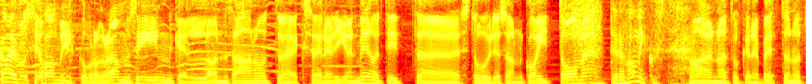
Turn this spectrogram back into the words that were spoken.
Plussi hommikuprogramm siin, kell on saanud üheksa ja nelikümmend minutit. stuudios on Koit Toome. tere hommikust. ma olen natukene pettunud,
